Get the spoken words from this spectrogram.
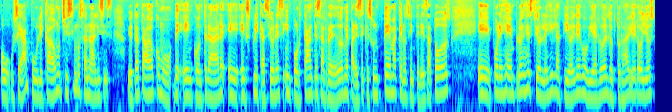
o se han publicado muchísimos análisis. Yo he tratado como de encontrar eh, explicaciones importantes alrededor. Me parece que es un tema que nos interesa a todos. Eh, por ejemplo, en gestión legislativa y de gobierno del doctor Javier Hoyos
